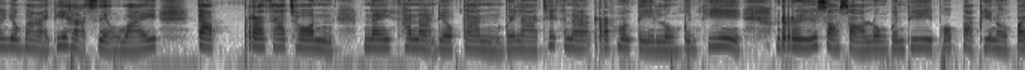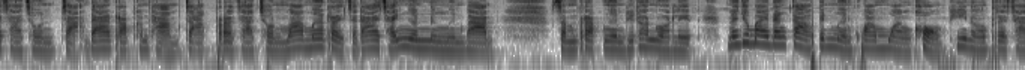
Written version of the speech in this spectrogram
นโยบายที่หาเสียงไว้กับ ประชาชน ในขณะเดียวกัน เวลาที่คณะรัฐมนตรีลงพื้นที่ หรือสสลงพื้นที่ พบปะพี่น้องประชาชนจะได้รับคำถามจากประชาชนว่าเมื่อไหร่จะได้ใช้เงิน 10,000 บาทสำหรับเงินดิจิทัลวอลเล็ตนโยบายดังกล่าวเป็นเหมือนความหวังของพี่น้องประชา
